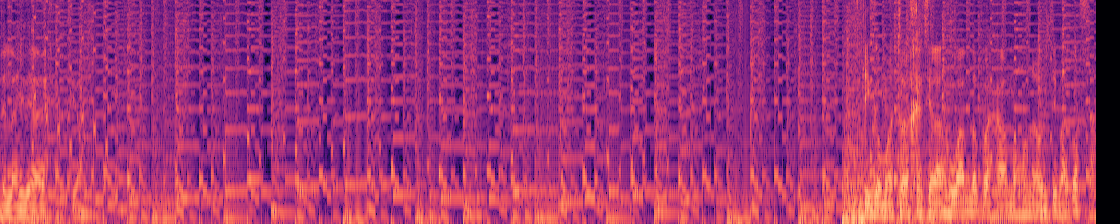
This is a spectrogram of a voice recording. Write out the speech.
la idea de gestión. Y como esto es gestionar jugando, pues hagamos una última cosa.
